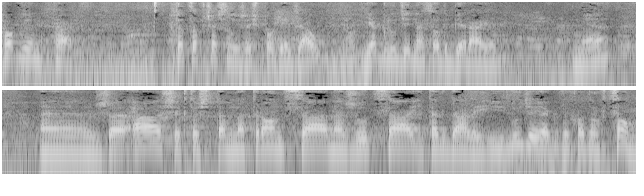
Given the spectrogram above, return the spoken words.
powiem tak. To, co wcześniej żeś powiedział, jak ludzie nas odbierają, nie? E, że a się ktoś tam natrąca, narzuca i tak dalej. I ludzie jak wychodzą, chcą,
